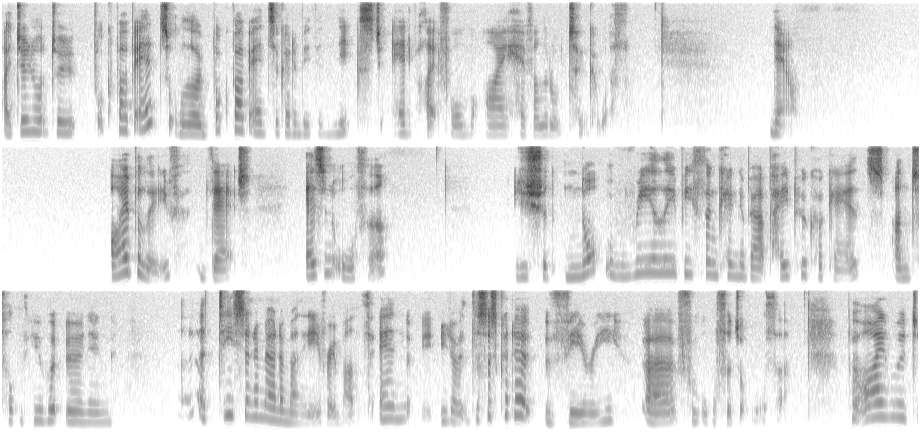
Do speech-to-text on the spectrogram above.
I do not do BookBub ads, although BookBub ads are going to be the next ad platform I have a little tinker with. Now, I believe that as an author, you should not really be thinking about pay-per-click ads until you were earning a decent amount of money every month. And, you know, this is going to vary uh, from author to author. But I would,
